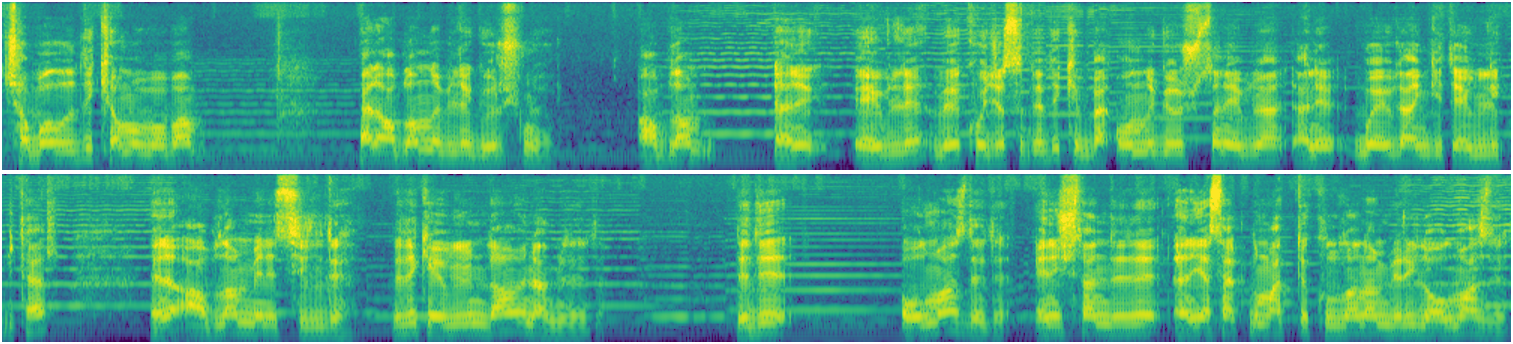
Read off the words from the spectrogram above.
çabaladı ki ama babam... Ben ablamla bile görüşmüyorum. Ablam yani evli ve kocası dedi ki ben onunla görüşürsen evlen yani bu evden git evlilik biter. Yani ablam beni sildi. Dedi ki evliliğim daha önemli dedi. Dedi olmaz dedi. Enişten dedi yani yasaklı madde kullanan biriyle olmaz dedi.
